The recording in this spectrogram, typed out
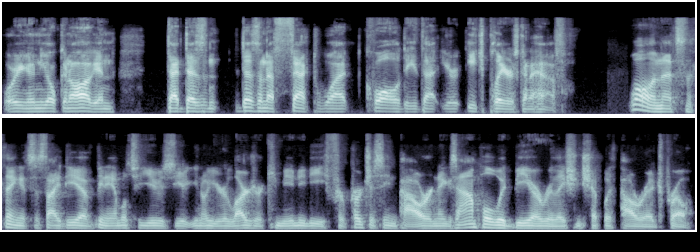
or you're in Okanagan, that doesn't doesn't affect what quality that your each player is going to have. Well, and that's the thing. It's this idea of being able to use your, you know, your larger community for purchasing power. An example would be our relationship with Power Edge Pro.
